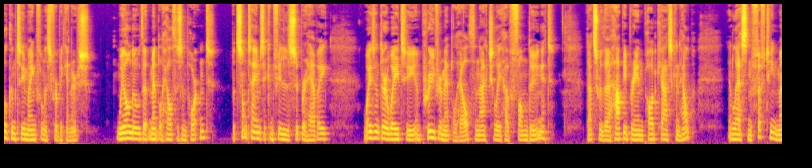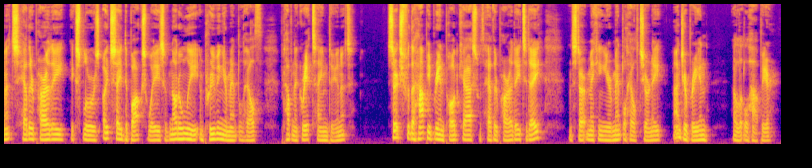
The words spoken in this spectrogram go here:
Welcome to Mindfulness for Beginners. We all know that mental health is important, but sometimes it can feel super heavy. Why isn't there a way to improve your mental health and actually have fun doing it? That's where the Happy Brain podcast can help. In less than 15 minutes, Heather Parady explores outside the box ways of not only improving your mental health, but having a great time doing it. Search for the Happy Brain podcast with Heather Parady today and start making your mental health journey and your brain a little happier.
